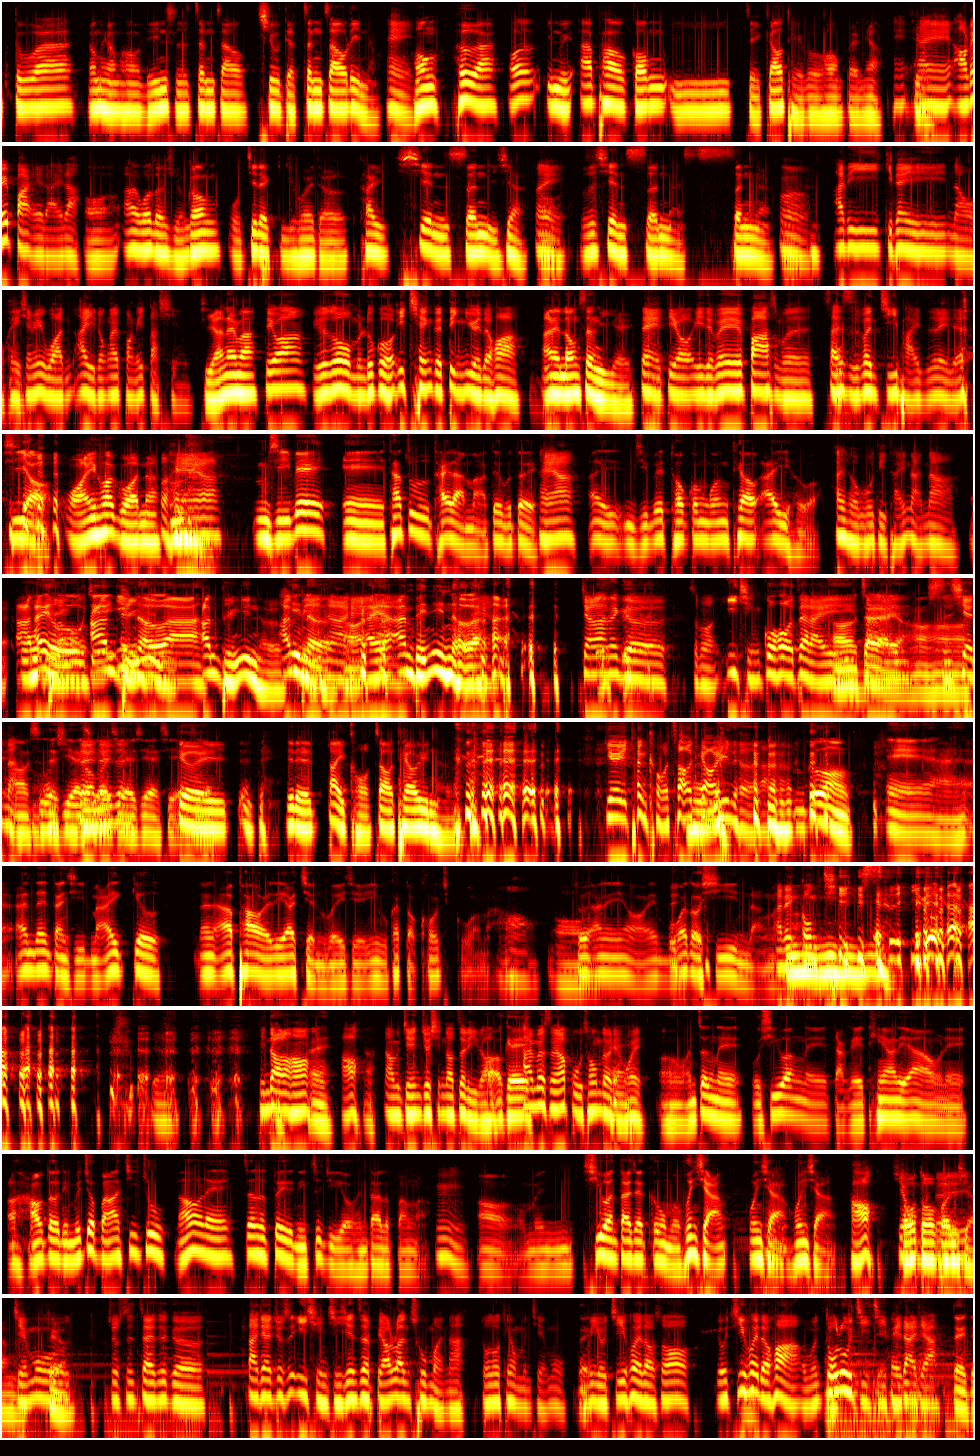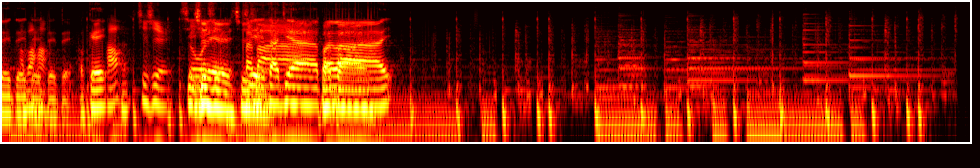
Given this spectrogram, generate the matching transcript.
我拄啊，雄雄吼临时征召，收到征召令了。哎，讲好啊，我因为阿炮讲伊坐高铁无方便了。哎，后礼拜会来啦。哦，啊，我就想讲有这个机会的，可以现身一下。哎，不是现身啊，身啊。嗯，啊，你今天若有下什么愿，阿姨拢爱帮你达成。是安尼吗？对啊，比如说我们如果一千个订阅的话。安尼拢算伊诶，对对哦，伊就要发什么三十份鸡排之类的，是哦，万一发完呢？对啊，毋 是要诶，他住台南嘛，对不对？系啊，哎，毋是要脱光光跳爱河啊？爱河无伫台南呐，爱河安平河啊，安平运河，安平啊，哎呀，安平运河啊。叫他那个什么，疫情过后再来，再来实现呐。是的，谢谢，谢谢，谢谢。各位，对对，那个戴口罩跳运河，各位戴口罩跳运河。不过，诶，安尼，但是买叫咱阿炮你要减肥些，因为较大口一个嘛。哦哦，所以安尼哦，无法度吸引人。安尼公器私用。听到了哈，哎，好，那我们今天就先到这里了。OK，还有没有什么要补充的？两位，嗯，反正呢，我希望呢，大家听了后呢，啊，好的，你们就把它记住，然后呢，真的对你自己有很大的帮忙。嗯，哦，我们希望大家跟我们分享，分享，分享，好，多多分享。节目就是在这个大家就是疫情期间，这不要乱出门啊，多多听我们节目。我们有机会的时候。有机会的话，我们多录几集陪大家。对对对对对对，OK，好，谢谢，谢谢谢谢大家，拜拜。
